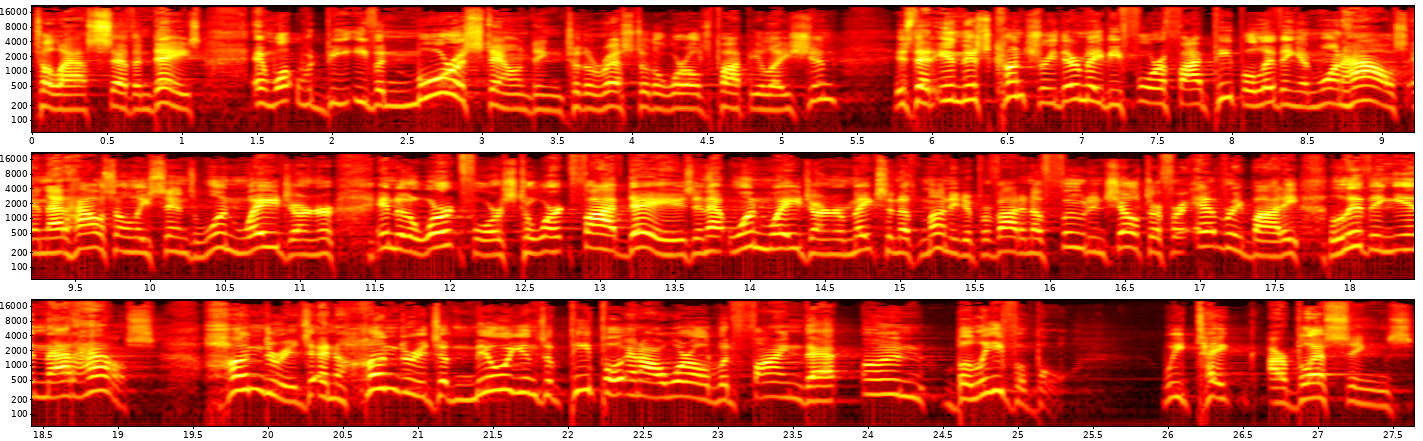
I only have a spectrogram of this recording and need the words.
to last seven days. And what would be even more astounding to the rest of the world's population is that in this country, there may be four or five people living in one house, and that house only sends one wage earner into the workforce to work five days, and that one wage earner makes enough money to provide enough food and shelter for everybody living in that house. Hundreds and hundreds of millions of people in our world would find that unbelievable. We take our blessings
